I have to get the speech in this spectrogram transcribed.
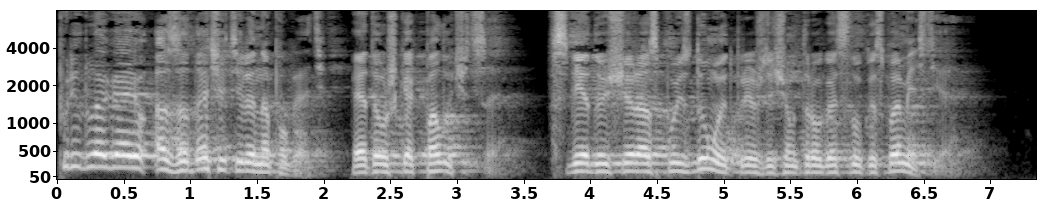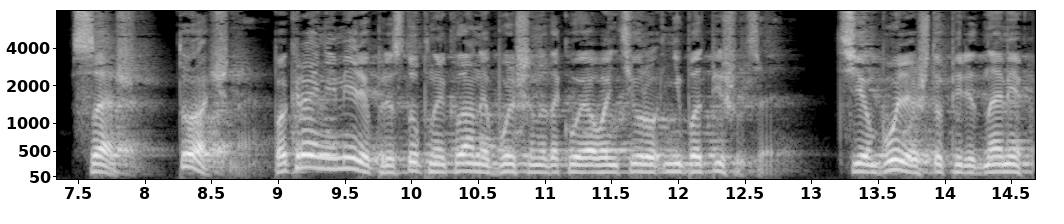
Предлагаю озадачить или напугать. Это уж как получится. В следующий раз пусть думают, прежде чем трогать слуг из поместья. Саш, точно. По крайней мере, преступные кланы больше на такую авантюру не подпишутся. Тем более, что перед нами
